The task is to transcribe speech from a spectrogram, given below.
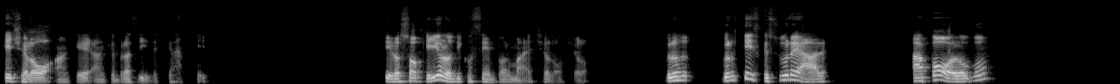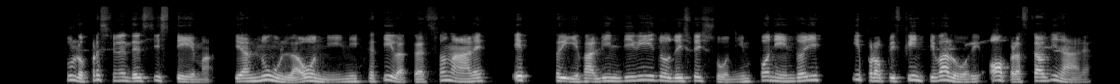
che ce l'ho anche anche Brasile chiaramente. Sì, lo so che io lo dico sempre ormai, ce l'ho, ce l'ho. Gro grottesco e surreale, apologo sull'oppressione del sistema, che annulla ogni iniziativa personale e priva l'individuo dei suoi sogni, imponendogli i propri finti valori, opera straordinaria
